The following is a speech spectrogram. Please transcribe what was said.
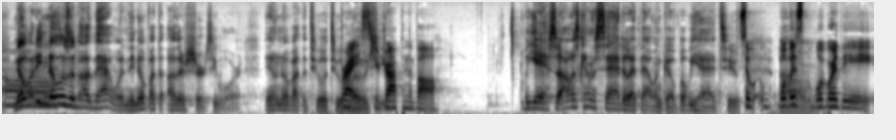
Nobody knows about that one. They know about the other shirts he wore. They don't know about the 202 Bryce, emoji. you're dropping the ball. But yeah, so I was kind of sad to let that one go, but we had to. So what was Um, what were the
